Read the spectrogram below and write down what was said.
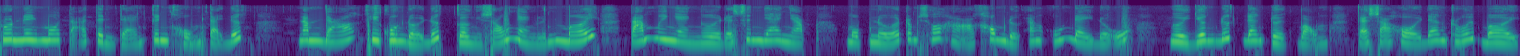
Bruning mô tả tình trạng kinh khủng tại Đức. Năm đó, khi quân đội Đức cần 6.000 lính mới, 80.000 người đã xin gia nhập, một nửa trong số họ không được ăn uống đầy đủ. Người dân Đức đang tuyệt vọng, cả xã hội đang rối bời.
